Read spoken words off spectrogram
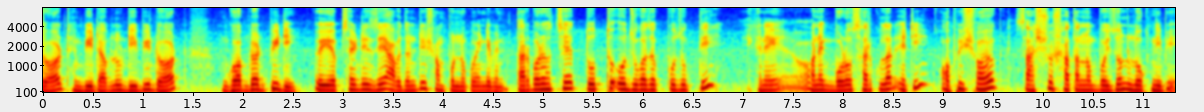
dot BW DB dot gov dot BD ওই ওয়েবসাইটে যে আবেদনটি সম্পূর্ণ করে নেবেন। তারপরে হচ্ছে তথ্য ও যোগাযোগ প্রযুক্তি এখানে অনেক বড় সার্কুলার এটি অফিস সহায়ক চারশো সাতানব্বই জন লোক নিবে।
